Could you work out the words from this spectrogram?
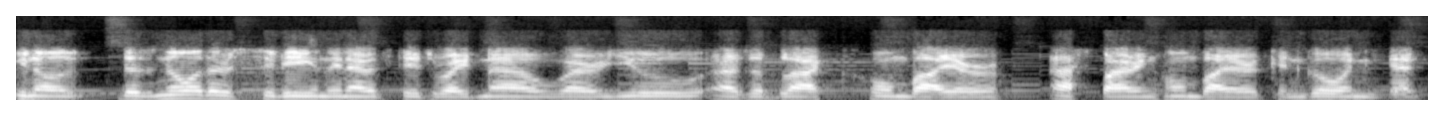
You know, there's no other city in the United States right now where you, as a black home buyer, aspiring home buyer, can go and get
